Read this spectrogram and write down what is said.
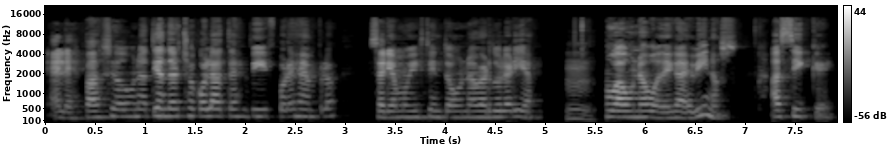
El espacio de una tienda de chocolates, beef, por ejemplo, sería muy distinto a una verdulería Mm. o a una bodega de vinos. Así que,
